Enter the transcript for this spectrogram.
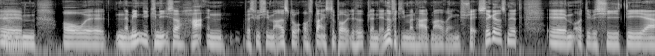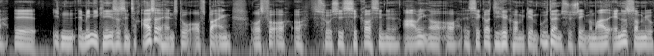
Mm. Øhm, og øh, den almindelige kineser har en hvad skal vi sige, meget stor opsparingstilbøjelighed, blandt andet fordi man har et meget ringe socialt sikkerhedsnet, øh, og det vil sige, det er øh, i den almindelige kinesers interesse at have en stor opsparing, også for at, at så at sige, sikre sine arvinger og at sikre, at de kan komme igennem uddannelsessystemet og meget andet, som jo,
